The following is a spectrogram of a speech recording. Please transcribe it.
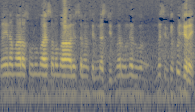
baynamaa rasuulu llahi sala allahu alay waslam fi lmasjid maruu nebigu masjidka ku jiray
